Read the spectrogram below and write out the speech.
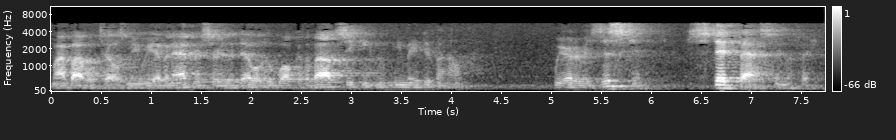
My Bible tells me we have an adversary, the devil, who walketh about seeking whom he may devour. We are to resist him, steadfast in the faith.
